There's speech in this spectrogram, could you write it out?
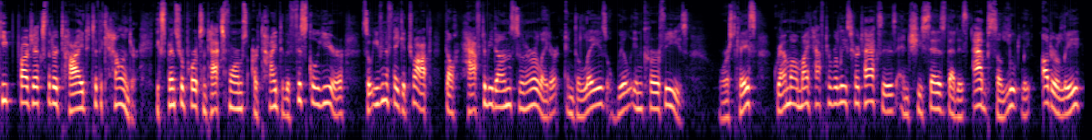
Keep projects that are tied to the calendar. Expense reports and tax forms are tied to the fiscal year, so even if they get dropped, they'll have to be done sooner or later, and delays will incur fees. Worst case, Grandma might have to release her taxes, and she says that is absolutely, utterly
